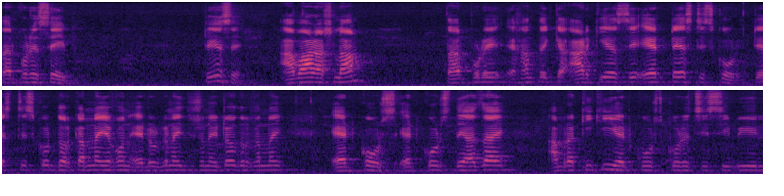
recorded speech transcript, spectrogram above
তারপরে সেভ ঠিক আছে? আবার আসলাম। তারপরে এখান থেকে আর কি আছে? Add test score test score দরকার নাই এখন। অ্যাড অর্গানাইজেশন এটাও দরকার নাই। অ্যাড কোর্স অ্যাড কোর্স দেওয়া যায়। আমরা কি কি অ্যাড কোর্স করেছি সিভিল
